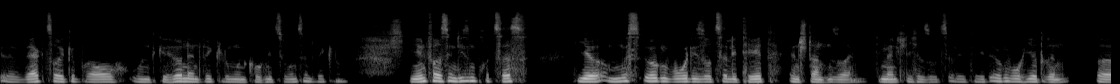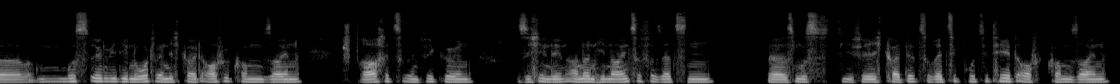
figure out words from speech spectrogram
Werkzeuggebrauch und Gehirnentwicklung und Kognitionsentwicklung. Jedenfalls in diesem Prozess hier muss irgendwo die Sozialität entstanden sein, die menschliche Sozialität. Irgendwo hier drin muss irgendwie die Notwendigkeit aufgekommen sein, Sprache zu entwickeln, sich in den anderen hineinzuversetzen. Äh, es muss die Fähigkeit zur Reziprozität aufgekommen sein.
